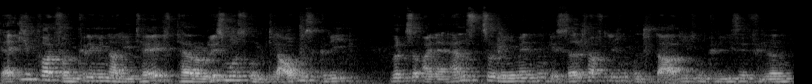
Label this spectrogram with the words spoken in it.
Der Import von Kriminalität, Terrorismus und Glaubenskrieg wird zu einer ernstzunehmenden gesellschaftlichen und staatlichen Krise führen,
